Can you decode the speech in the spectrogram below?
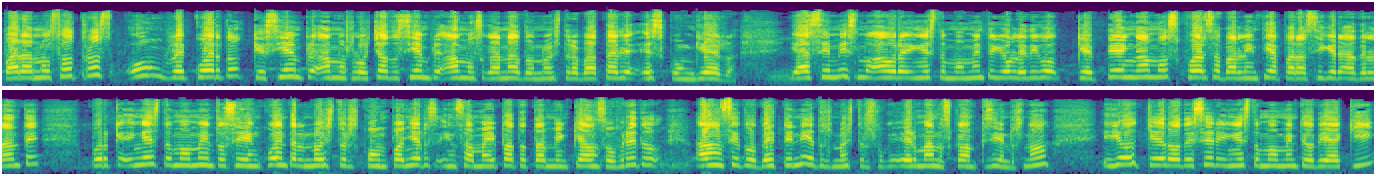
para nosotros un recuerdo que siempre hemos luchado, siempre hemos ganado nuestra batalla es con guerra. Y asimismo ahora en este momento yo le digo que tengamos fuerza, valentía para seguir adelante, porque en este momento se encuentran nuestros compañeros en Samaipata también que han sufrido, han sido detenidos nuestros hermanos campesinos, ¿no? Y yo quiero decir en este momento de aquí,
